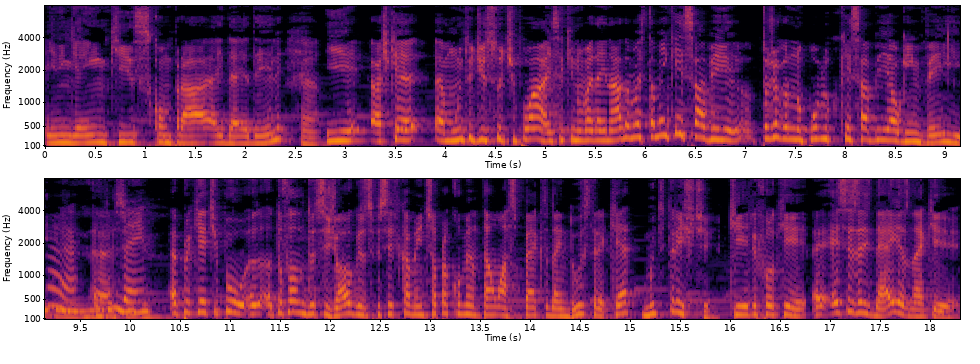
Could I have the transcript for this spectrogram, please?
e ninguém quis comprar a ideia dele. É. E acho que é, é muito disso, tipo, ah, isso aqui não vai dar em nada, mas também, quem sabe, eu tô jogando no público, quem sabe alguém vê e, É, e bem. É porque, tipo, eu eu tô falando desses jogos especificamente só pra comentar um aspecto da indústria que é muito triste. Que ele falou que é, essas ideias, né, que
